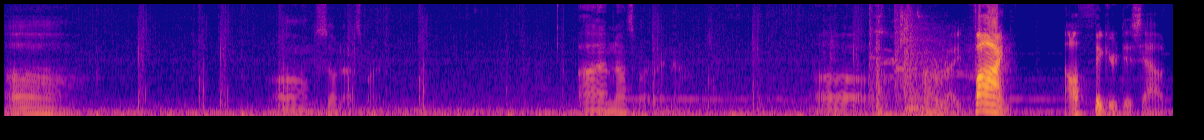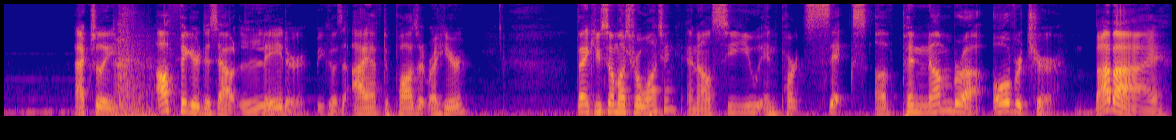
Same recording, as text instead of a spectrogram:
Oh. Oh, I'm so not smart. I'm not smart right now. Oh. Alright. Fine! I'll figure this out. Actually, I'll figure this out later because I have to pause it right here. Thank you so much for watching, and I'll see you in part 6 of Penumbra Overture. Bye-bye!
